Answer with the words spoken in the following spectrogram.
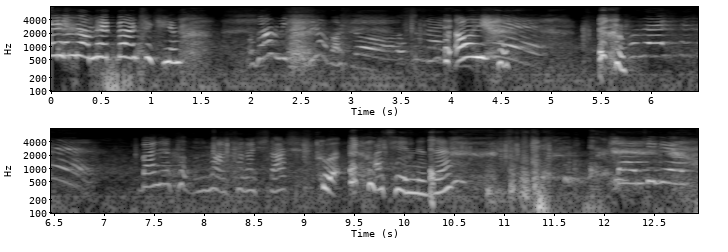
oynamıyorum. Hep ben çekeyim. O zaman bir başla. Ay. Arkadaşlar. Aç elinizi. Ben biliyorum.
